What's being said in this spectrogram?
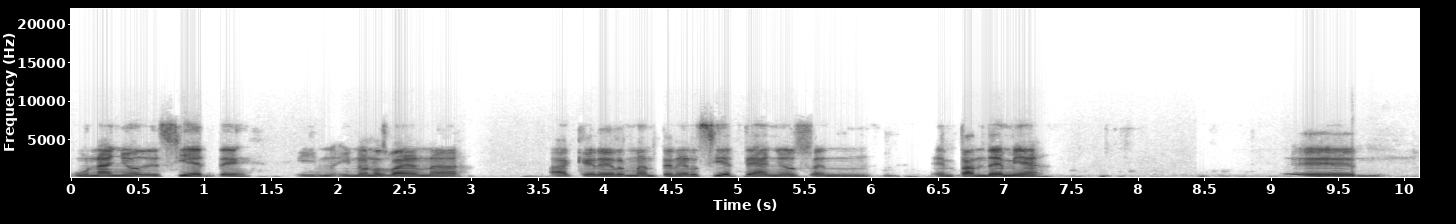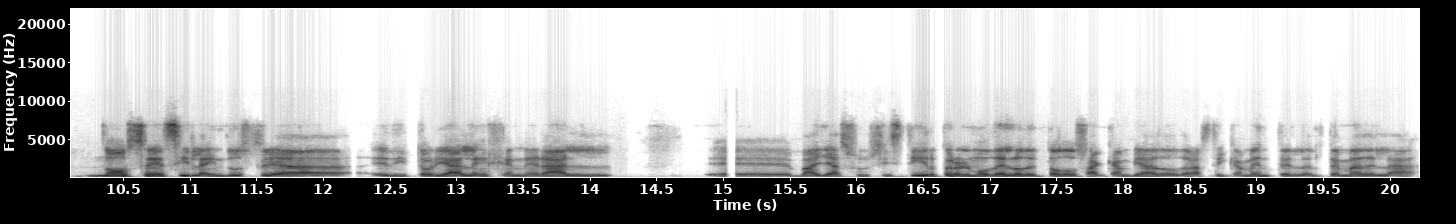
un año de siete y, no nos vayan a, querer mantener siete años en, en pandemia. Eh, no sé si la industria editorial en general eh, vaya a subsistir, pero el modelo de todos ha cambiado drásticamente. El, tema de la,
